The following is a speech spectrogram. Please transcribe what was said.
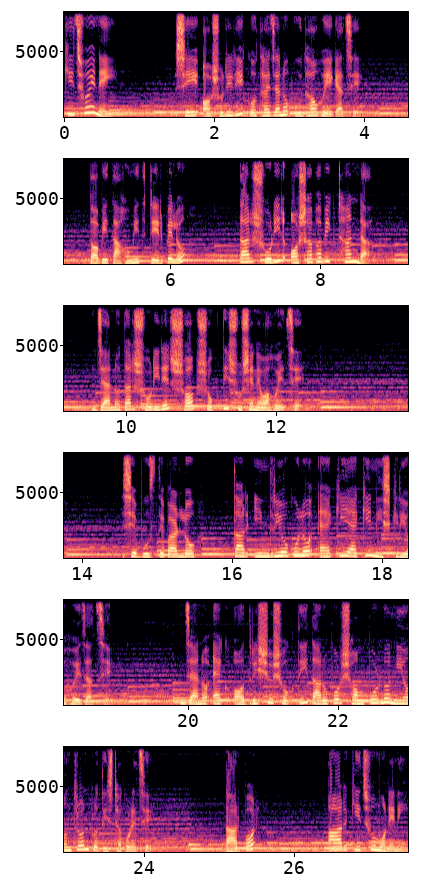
কিছুই নেই। সেই অশরীরই কোথায় যেন উধাও হয়ে গেছে। তবে তাহমিদ টের পেল, তার শরীর অস্বাভাবিক ঠান্ডা। যেন তার শরীরের সব শক্তি শুষে নেওয়া হয়েছে। সে বুঝতে পারল, তার ইন্দ্রিয়গুলো একই একই নিষ্ক্রিয় হয়ে যাচ্ছে, যেন এক অদৃশ্য শক্তি তার উপর সম্পূর্ণ নিয়ন্ত্রণ প্রতিষ্ঠা করেছে। তারপর আর কিছু মনে নেই।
